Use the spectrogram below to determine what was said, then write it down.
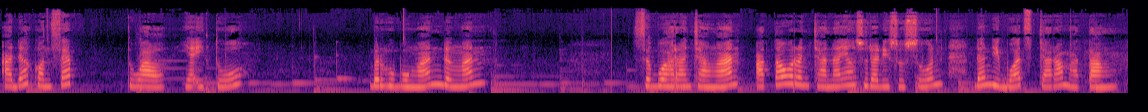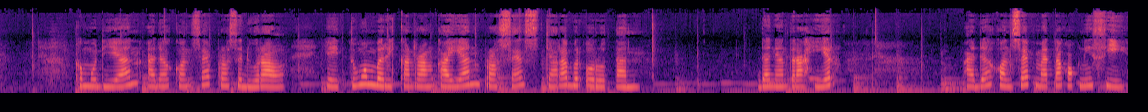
ada konsep tual, yaitu berhubungan dengan sebuah rancangan atau rencana yang sudah disusun dan dibuat secara matang. Kemudian ada konsep prosedural, yaitu memberikan rangkaian proses secara berurutan. Dan yang terakhir, ada konsep metakognisi,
